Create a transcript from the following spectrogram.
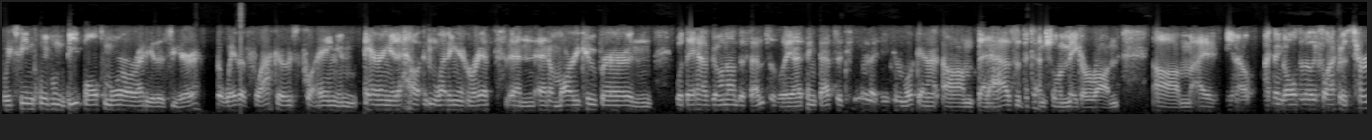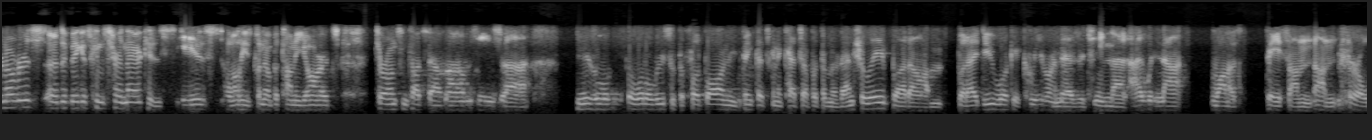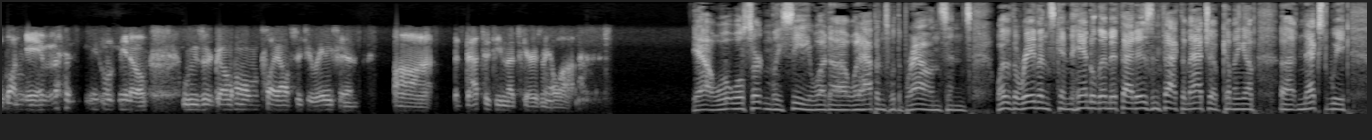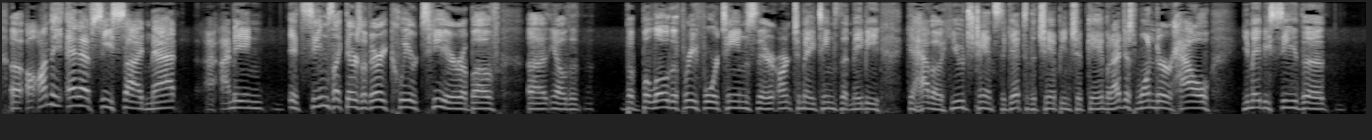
we've seen Cleveland beat Baltimore already this year the way that Flacco's playing and airing it out and letting it rip, and and Amari Cooper and what they have going on defensively, I think that's a team that you can look at um, that has the potential to make a run. Um, I you know I think ultimately Flacco's turnovers are the biggest concern there because he is while he's putting up a ton of yards, throwing some touchdown bombs, he's. uh he is a little, loose with the football, and you think that's going to catch up with them eventually. But um, but I do look at Cleveland as a team that I would not want to face on on for a one game, you know, loser go home playoff situation. Uh, that's a team that scares me a lot. Yeah, we'll we'll certainly see what uh, what happens with the Browns and whether the Ravens can handle them if that is in fact the matchup coming up uh, next week. Uh, on the NFC side, Matt, I mean, it seems like there's a very clear tier above, uh, you know, the but below the three, four teams, there aren't too many teams that maybe have a huge chance to get to the championship game. But I just wonder how you maybe see the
